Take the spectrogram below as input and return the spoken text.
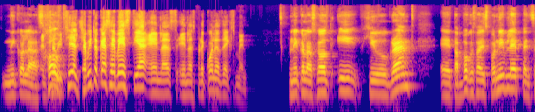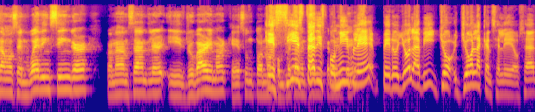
Nicolas Holt. sí, el chavito que hace bestia en las, en las precuelas de X-Men. Nicolas Holt y Hugh Grant. Eh, tampoco está disponible. Pensamos en Wedding Singer con Adam Sandler y Drew Barrymore, que es un tono que sí está disponible, pero yo la vi, yo, yo la cancelé. O sea,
